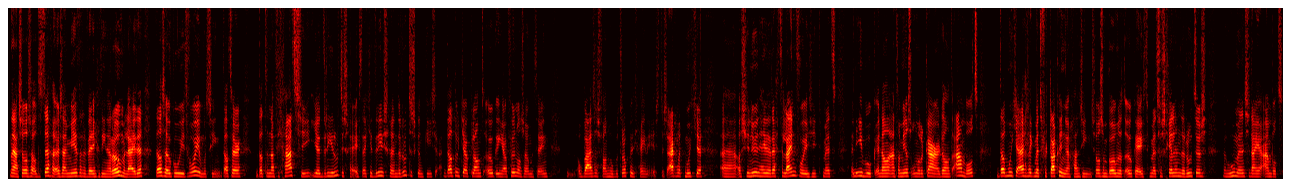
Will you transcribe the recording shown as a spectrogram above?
nou, zoals ze altijd zeggen, er zijn meerdere wegen die naar Rome leiden. Dat is ook hoe je het voor je moet zien. Dat, er, dat de navigatie je drie routes geeft. Dat je drie verschillende routes kunt kiezen. Dat doet jouw klant ook in jouw funnel zometeen. Op basis van hoe betrokken diegene is. Dus eigenlijk moet je, uh, als je nu een hele rechte lijn voor je ziet met een e-book en dan een aantal mails onder elkaar, dan het aanbod dat moet je eigenlijk met vertakkingen gaan zien. Zoals een boom dat ook heeft. Met verschillende routes, hoe mensen naar je aanbod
